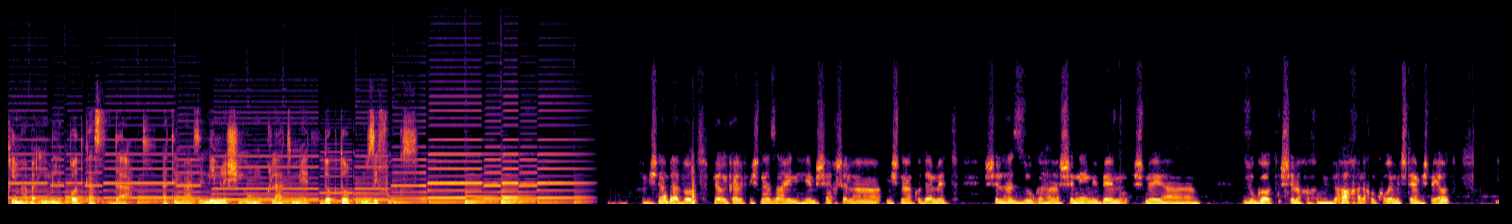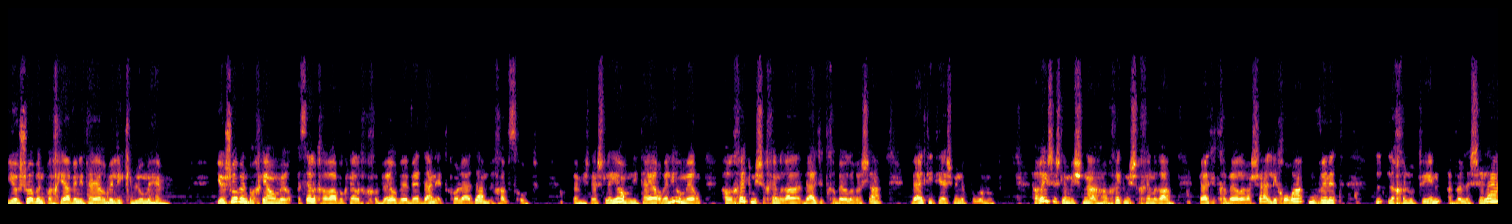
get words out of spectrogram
ברוכים הבאים לפודקאסט דעת. אתם מאזינים לשיעור מוקלט מאת דוקטור עוזי פוקס. המשנה באבות, פרק א', משנה ז', היא המשך של המשנה הקודמת, של הזוג השני מבין שני הזוגות של החכמים. וכך אנחנו קוראים את שתי המשניות. יהושע בן פרחיה וניתאי ארבלי קיבלו מהם. יהושע בן ברכיה אומר, עשה לך רב וקנה לך חבר, והבא דן את כל האדם לכף זכות. והמשנה של היום, ניתאי ארבלי אומר, הרחק משכן רע ואל תתחבר לרשע, ואל תתייאש מן הפורענות. הרישא של המשנה, הרחק משכן רע ואל תתחבר לרשע, לכאורה מובנת לחלוטין, אבל השאלה,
